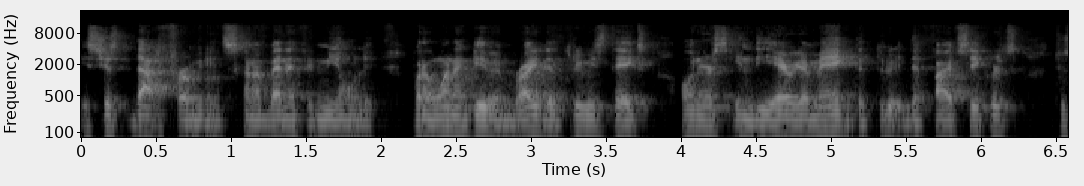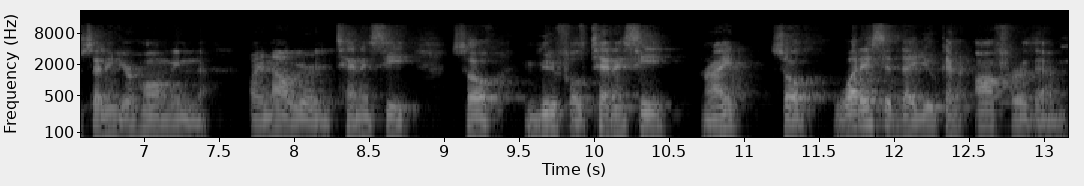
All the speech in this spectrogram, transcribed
It's just that for me. It's gonna benefit me only. But I want to give him right the three mistakes owners in the area make, the three, the five secrets to selling your home in. Right now we're in Tennessee, so beautiful Tennessee, right? So what is it that you can offer them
